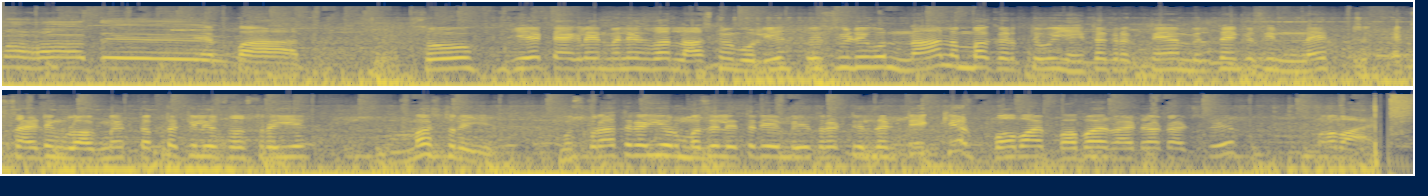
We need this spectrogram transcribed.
महादेव। बात सो so, ये टैगलाइन मैंने इस बार लास्ट में बोली है। तो इस वीडियो को ना लंबा करते हुए यहीं तक रखते हैं। मिलते हैं किसी नेक्स्ट एक्साइटिंग ब्लॉग में। तब तक के लिए स्वस्थ रहिए मस्त रहिए। मुस्कुराते रहिए और मज़े लेते रहिए। मेरी तरह till take care bye bye right bye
